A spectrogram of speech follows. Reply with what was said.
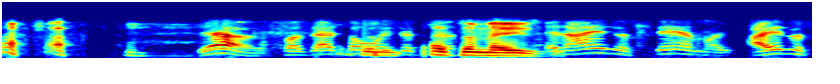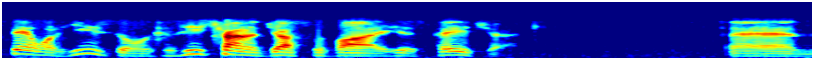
yeah, but that's only the, That's amazing. And I understand, like I understand what he's doing because he's trying to justify his paycheck, and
